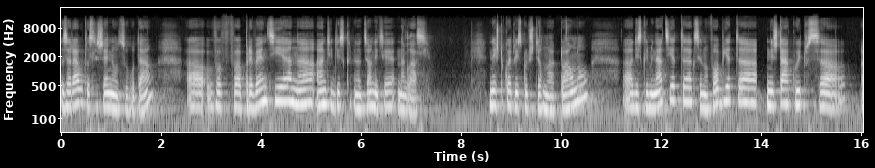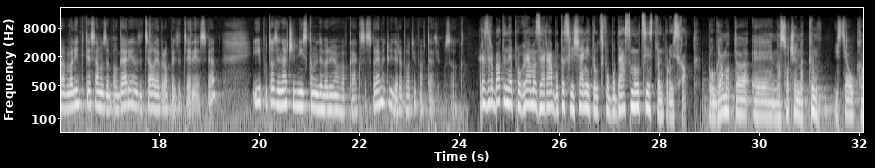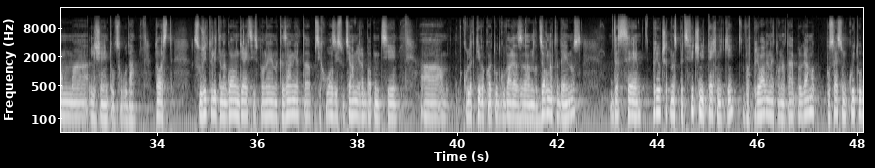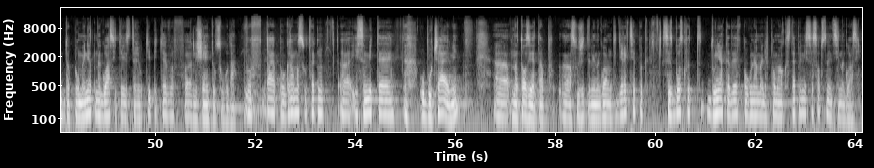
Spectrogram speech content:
за работа с лишени от свобода в превенция на антидискриминационните нагласи нещо, което е изключително актуално. Дискриминацията, ксенофобията, неща, които са валидните само за България, за цяла Европа и за целия свят. И по този начин ние искаме да вървим в как с времето и да работим в тази посока. Разработена е програма за работа с лишените от свобода с мълцинствен происход. Програмата е насочена към, изцяло към лишените от свобода. Тоест, служителите на главна дирекция изпълнение на наказанията, психолози, социални работници, колектива, който отговаря за надзорната дейност, да се приучат на специфични техники в прилагането на тази програма, посредством които да променят нагласите и стереотипите в лишените от свобода. В тая програма, съответно, и самите обучаеми на този етап служители на главната дирекция пък се сблъскват до някъде в по-голяма или в по-малка степен и със собственици нагласи.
